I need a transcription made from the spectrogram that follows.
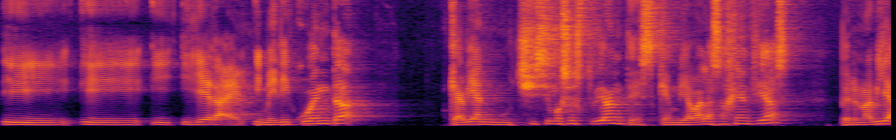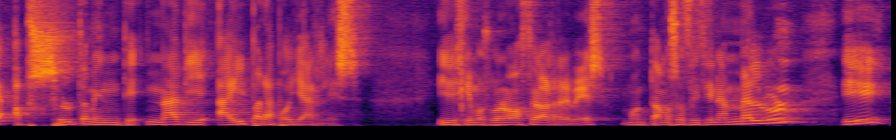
Y, y- y- llega él. Y me di cuenta que habían muchísimos estudiantes que enviaban las agencias, pero no había absolutamente nadie ahí para apoyarles. Y dijimos, bueno, vamos a hacer al revés. Montamos oficina en Melbourne y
